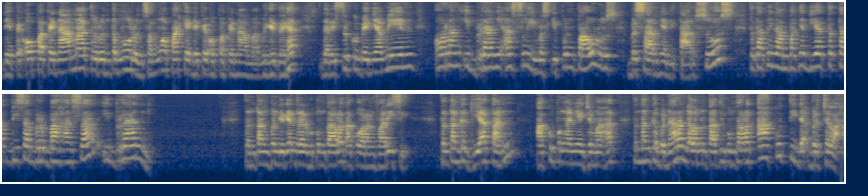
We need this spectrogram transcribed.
DPO Papenama turun temurun semua pakai DPO Papenama begitu ya. Dari suku Benyamin, orang Ibrani asli meskipun Paulus besarnya di Tarsus, tetapi nampaknya dia tetap bisa berbahasa Ibrani. Tentang pendirian terhadap hukum Taurat aku orang Farisi. Tentang kegiatan aku penganiaya jemaat, tentang kebenaran dalam mentaati hukum Taurat aku tidak bercelah.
